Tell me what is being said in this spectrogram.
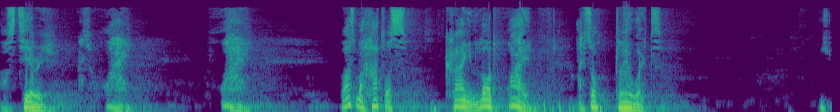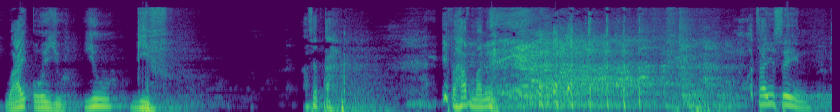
I was teary. I said, why? Why? Whilst my heart was crying, Lord, why? I saw clear words. Why owe you? You give. I said, ah, if I have money, what are you saying?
